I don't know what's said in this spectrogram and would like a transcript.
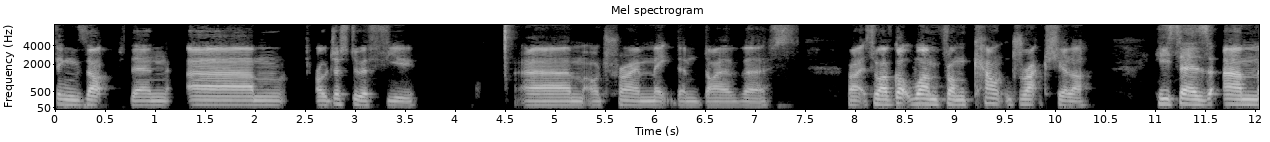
things up. Then um, I'll just do a few. Um, I'll try and make them diverse. All right, so I've got one from Count Dracula. He says, um,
